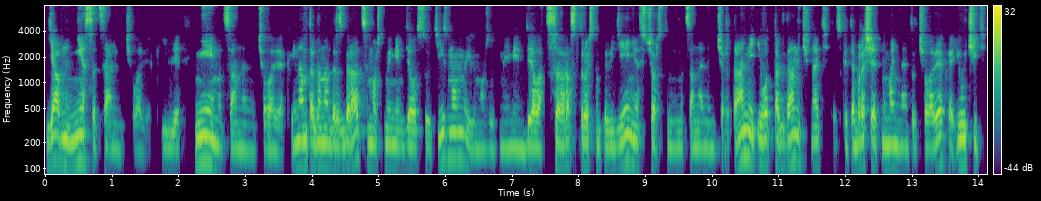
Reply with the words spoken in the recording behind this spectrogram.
явно не социальный человек или не эмоциональный человек. И нам тогда надо разбираться, может, мы имеем дело с аутизмом, или, может быть, мы имеем дело с расстройством поведения, с черствыми эмоциональными чертами, и вот тогда начинать, так сказать, обращать внимание на этого человека и учить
